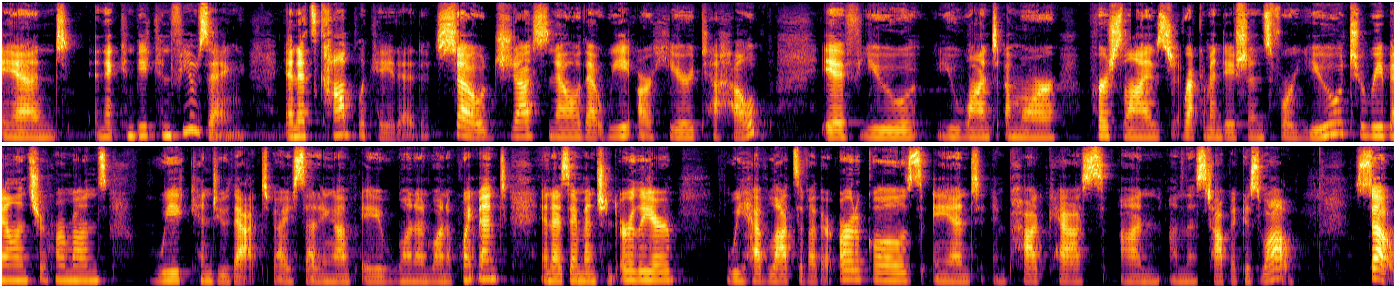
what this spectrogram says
and and it can be confusing and it's complicated. So just know that we are here to help if you you want a more personalized recommendations for you to rebalance your hormones we can do that by setting up a one-on-one appointment and as i mentioned earlier we have lots of other articles and, and podcasts on, on this topic as well. So,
